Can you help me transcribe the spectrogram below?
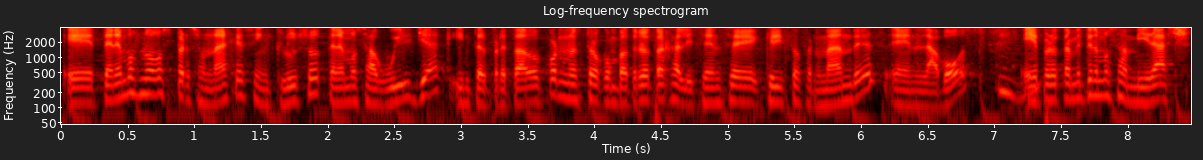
Eh, tenemos nuevos personajes incluso. Tenemos a Will Jack, interpretado por nuestro compatriota jaliscense Cristo Fernández en la voz. Eh, pero también tenemos a Mirage.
